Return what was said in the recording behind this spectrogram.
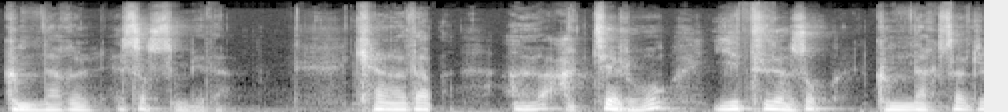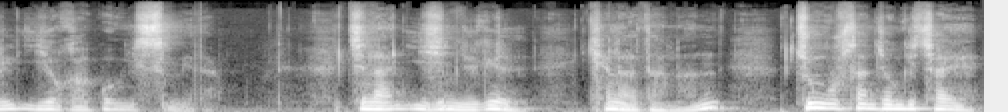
급락을 했었습니다. 캐나다 악재로 이틀 연속 급락세를 이어가고 있습니다. 지난 26일 캐나다는 중국산 전기차에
